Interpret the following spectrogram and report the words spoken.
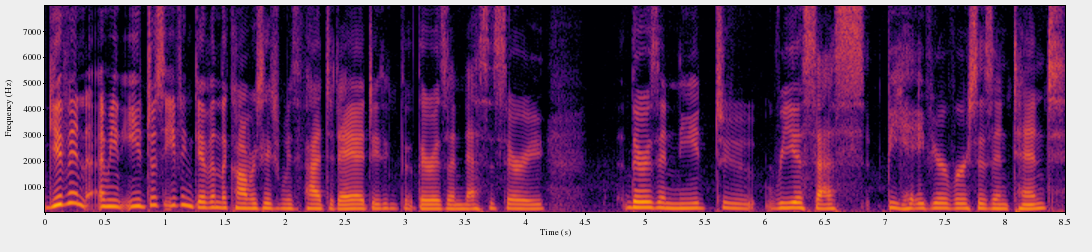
given i mean just even given the conversation we've had today i do think that there is a necessary there is a need to reassess behavior versus intent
